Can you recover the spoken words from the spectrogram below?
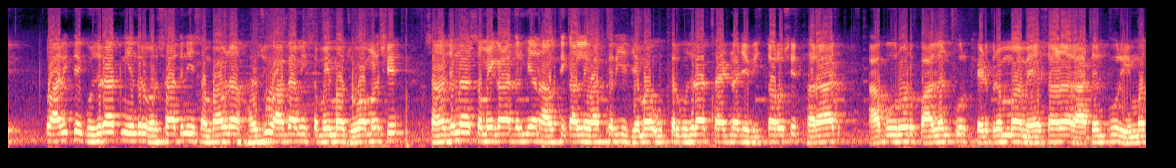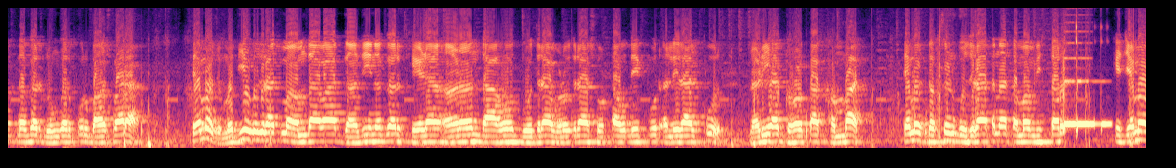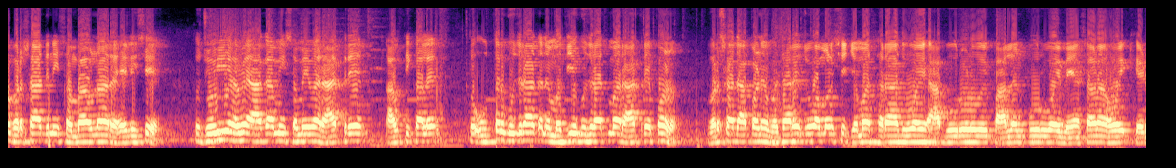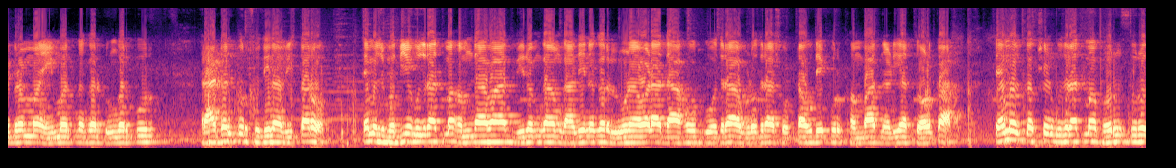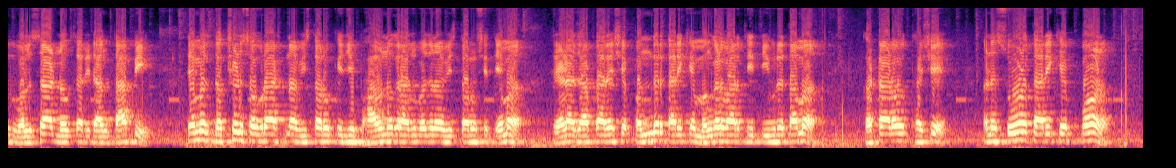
તો આ રીતે ગુજરાતની અંદર વરસાદની સંભાવના હજુ આગામી સમયમાં જોવા મળશે. સાંજના સમયગાળા દરમિયાન આવતીકાલની વાત કરીએ, જેમાં ઉત્તર ગુજરાત સાઈડના જે વિસ્તારો છે, થરાદ આબુ રોડ, પાલનપુર, ખેડબ્રહ્મા, મહેસાણા રાધનપુર હિંમતનગર, ડુંગરપુર, બાંસવાડા તેમજ મધ્ય ગુજરાતમાં અમદાવાદ, ગાંધીનગર, ખેડા, આણંદ, દાહોદ, ગોધરા, વડોદરા, છોટાઉદેપુર, અલીરાજપુર, નડિયાદ, ધોળકા, ખંભાત તેમજ દક્ષિણ ગુજરાતના તમામ વિસ્તારો કે જેમાં વરસાદની સંભાવના રહેલી છે. તો જોઈએ હવે આગામી સમયમાં રાત્રે, આવતીકાલે તો ઉત્તર ગુજરાત અને મધ્ય ગુજરાતમાં રાત્રે પણ વરસાદ આપણને વધારે જોવા મળશે. જેમાં થરાદ હોય આબુ રોડ હોય, પાલનપુર હોય, મહેસાણા હોય, ખેડબ્રહ્મા, હિંમતનગર, ડુંગરપુર, રાધનપુર સુધીના વિસ્તારો તેમજ મધ્ય ગુજરાતમાં અમદાવાદ, વિરમગામ, ગાંધીનગર, લુણાવાડા, દાહોદ, ગોધરા, વડોદરા, છોટાઉદેપુર, ખંભાત, નડિયાદ, ધોળકા તેમજ દક્ષિણ ગુજરાતમાં ભરૂચ, સુરત, વલસાડ, નવસારી, ડાંગ, તાપી તેમજ દક્ષિણ સૌરાષ્ટ્રના વિસ્તારો કે જે ભાવનગર આજુબાજુના વિસ્તારો છે, તેમાં રેડા ઝાપટા રહેશે. પંદર તારીખે મંગળવારથી તીવ્રતામાં ઘટાડો થશે અને સોળ તારીખે પણ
